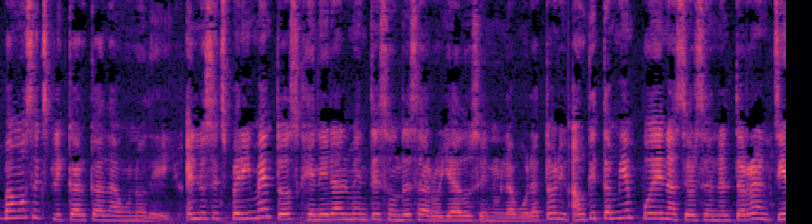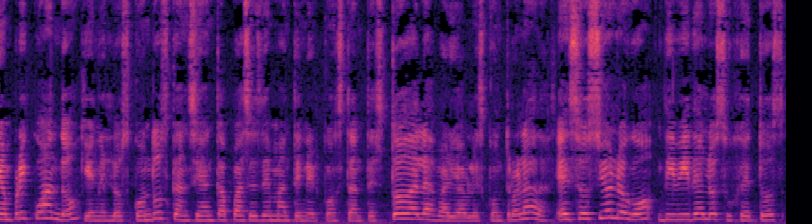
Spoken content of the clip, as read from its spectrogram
Vamos a explicar cada uno de ellos. En los experimentos generalmente son desarrollados en un laboratorio, aunque también pueden hacerse en el terreno siempre y cuando quienes los conduzcan sean capaces de mantener constantes todas las variables controladas. El sociólogo divide a los sujetos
